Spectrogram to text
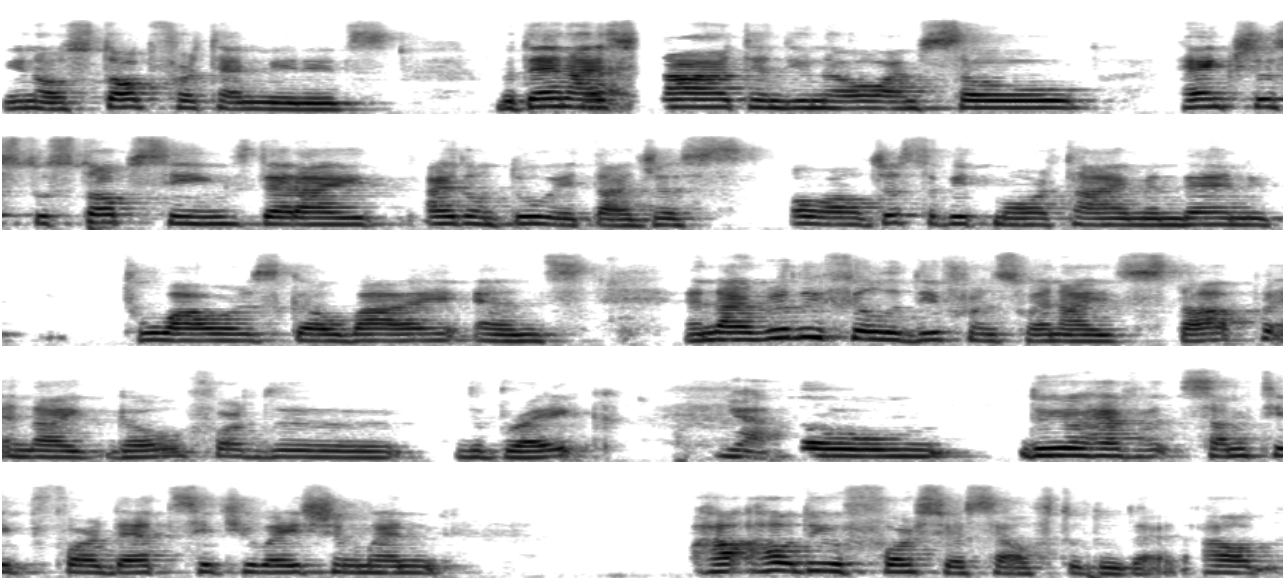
you know stop for 10 minutes. But then i start and you know i'm so anxious to stop things that i i don't do it. I just oh i'll just a bit more time and then two hours go by and and i really feel the difference when i stop and i go for the the break. Yeah. So do you have some tip for that situation when how, how do you force yourself to do that? How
